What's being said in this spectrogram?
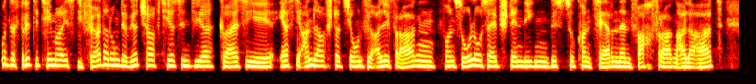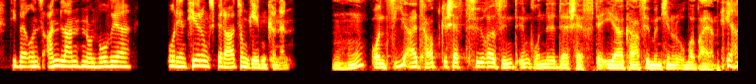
Und das dritte Thema ist die Förderung der Wirtschaft. Hier sind wir quasi erste Anlaufstation für alle Fragen von Solo-Selbstständigen bis zu Konzernen, Fachfragen aller Art, die bei uns anlanden und wo wir Orientierungsberatung geben können. Mhm. Und Sie als Hauptgeschäftsführer sind im Grunde der Chef der IHK für München und Oberbayern. Ja,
